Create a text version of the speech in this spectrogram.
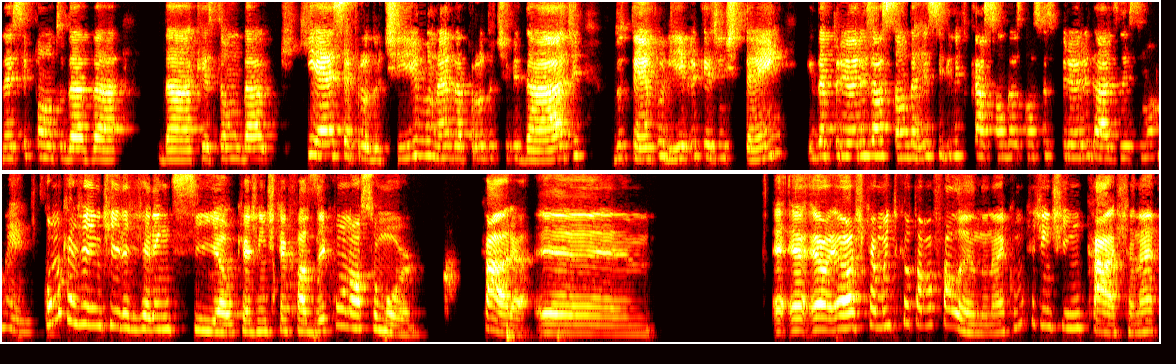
nesse ponto da, da, da questão da que é ser produtivo, né? Da produtividade, do tempo livre que a gente tem e da priorização, da ressignificação das nossas prioridades nesse momento. Como que a gente gerencia o que a gente quer fazer com o nosso humor? Cara, é... É, é, é eu acho que é muito o que eu estava falando, né? Como que a gente encaixa, né?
